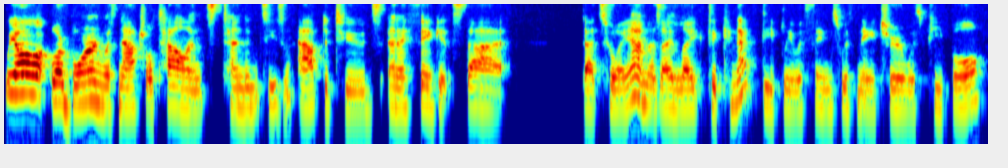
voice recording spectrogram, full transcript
we all are born with natural talents, tendencies, and aptitudes. And I think it's that that's who I am, as I like to connect deeply with things, with nature, with people.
